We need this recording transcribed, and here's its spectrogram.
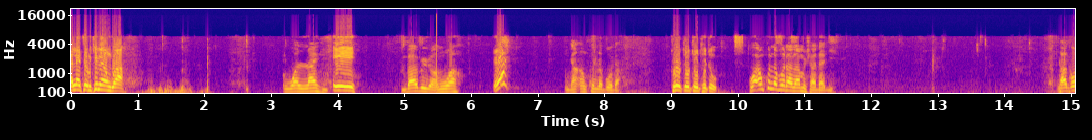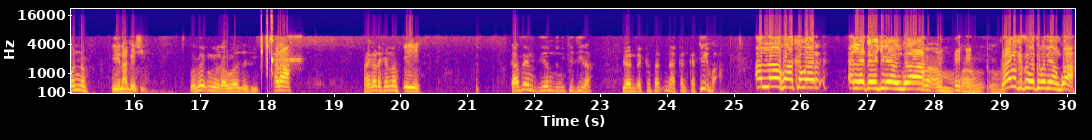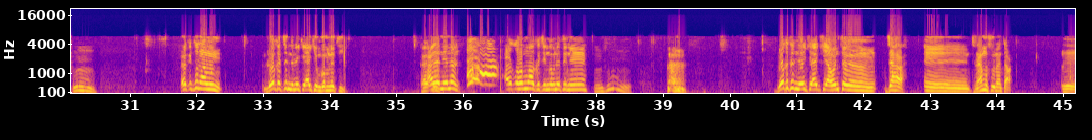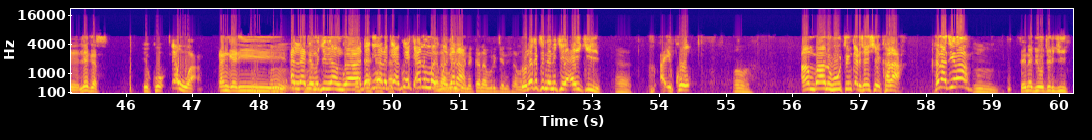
Allah ya taimaki mai anguwa wallahi. Eh. Babu damuwa. Eh? Idan an kulla boda. To to to to to. Ko an kulla boda za mu sha daɗi. Kaga wannan? Eh na gan shi. Ba zan iya rayuwa da shi. Kara. Ai ga dakan nan? Eh. Ka san yadda nake ji na? Yanda ka san ina kan katifa. Allahu akbar! Allah ya taimaki mai anguwa kai baka san wata ba mai anguwa Mm. ka tuna mun lokacin da nake aikin gwamnati. Kaga ne nan ah, ai tsohon makacin gwamnati ne. Mhm. lokacin da yake aiki a wancan jiha eh tunamin sunanta eh Lagos. Iko yawa dan gari. Mhm. Allah ya taimaki mai anguwa daɗi na nake akwai kanin kana magana. burge ni kana burge ni to lokacin da nake aiki eh. a Iko oh. An bani hutun ƙarshen shekara. Kana ji na mm. Sai na biyo jirgi.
